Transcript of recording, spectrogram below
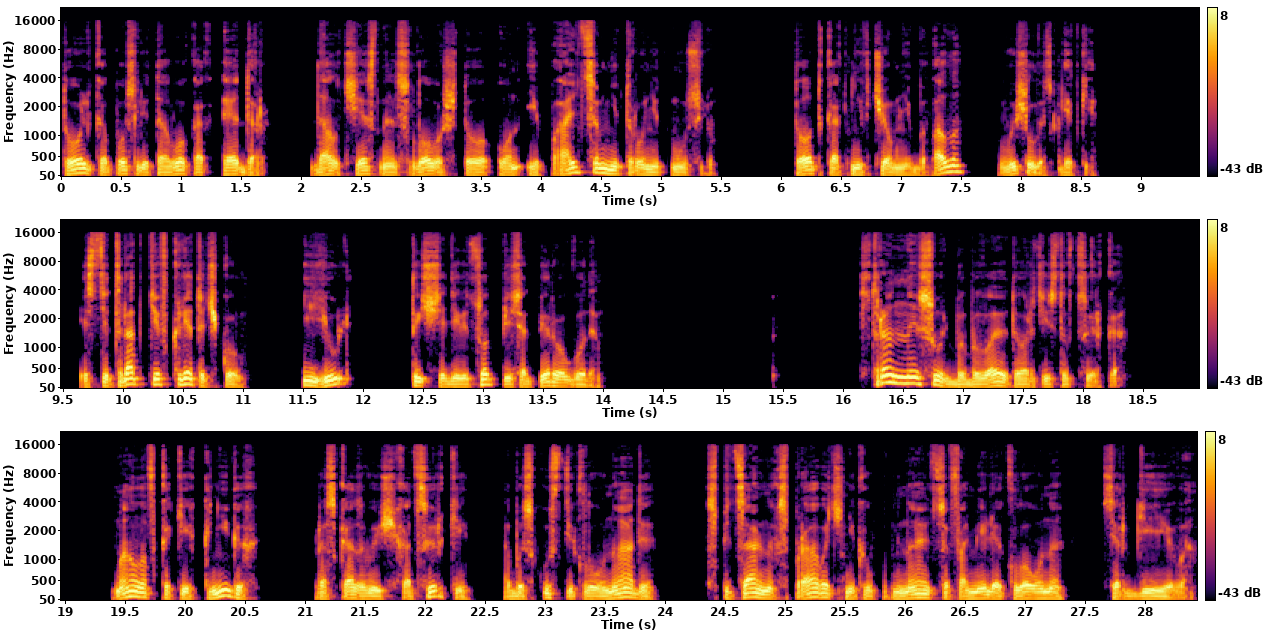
Только после того, как Эдер дал честное слово, что он и пальцем не тронет муслю, тот, как ни в чем не бывало, вышел из клетки. Из тетрадки в клеточку. Июль 1951 года. Странные судьбы бывают у артистов цирка. Мало в каких книгах, рассказывающих о цирке, об искусстве клоунады, в специальных справочниках упоминается фамилия клоуна Сергеева.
